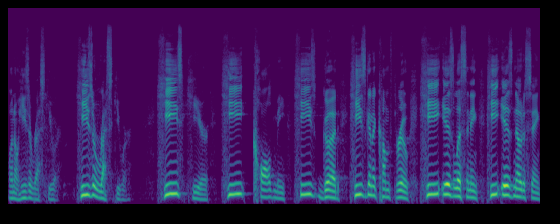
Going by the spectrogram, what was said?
oh no, he's a rescuer. He's a rescuer. He's here. He called me. He's good. He's going to come through. He is listening. He is noticing.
